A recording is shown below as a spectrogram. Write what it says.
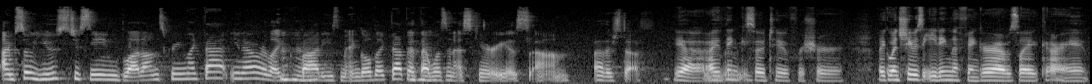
I'm so used to seeing blood on screen like that, you know, or like mm-hmm. bodies mangled like that, that that mm-hmm. wasn't as scary as um, other stuff. Yeah, I think movie. so too, for sure. Like when she was eating the finger, I was like, all right.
